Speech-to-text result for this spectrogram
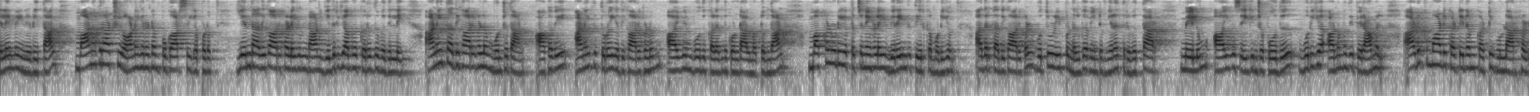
நிலைமை நீடித்தால் மாநகராட்சி ஆணையரிடம் புகார் செய்யப்படும். எந்த அதிகாரிகளையும் நான் எதிரியாக கருதுவதில்லை. அனைத்து அதிகாரிகளும் ஒன்றுதான். ஆகவே அனைத்து துறை அதிகாரிகளும் ஆய்வின் போது கலந்து கொண்டால் மட்டும்தான் மக்களுடைய பிரச்சனைகளை விரைந்து தீர்க்க முடியும். அதற்கு அதிகாரிகள் ஒத்துழைப்பு நல்க வேண்டும் என தெரிவித்தார். மேலும் ஆய்வு செய்கின்ற போது உரிய அனுமதி பெறாமல் அடுக்குமாடி கட்டிடம் கட்டியுள்ளார்கள்.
